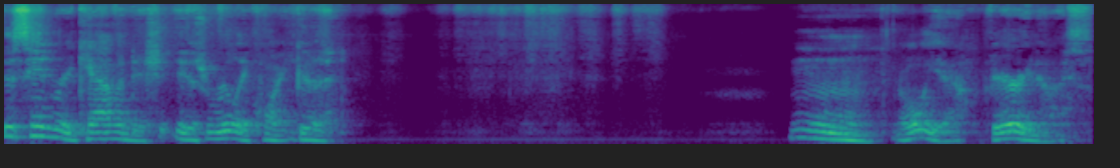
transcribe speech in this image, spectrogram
This Henry Cavendish is really quite good. Mmm, oh yeah, very nice.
